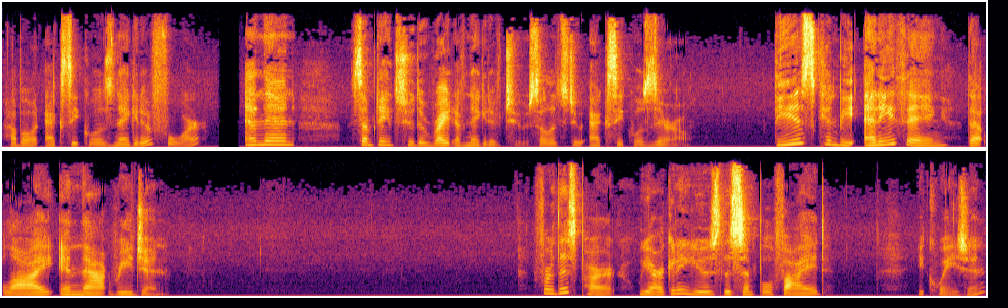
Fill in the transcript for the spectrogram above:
How about x equals negative 4? And then something to the right of negative 2. So let's do x equals 0. These can be anything that lie in that region. For this part, we are going to use the simplified equation.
